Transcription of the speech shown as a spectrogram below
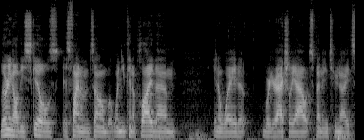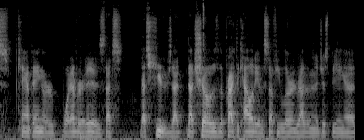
learning all these skills is fine on its own, but when you can apply them in a way that where you're actually out spending two nights camping or whatever it is, that's that's huge. That that shows the practicality of the stuff you learned rather than it just being a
